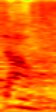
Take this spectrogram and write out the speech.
Down.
